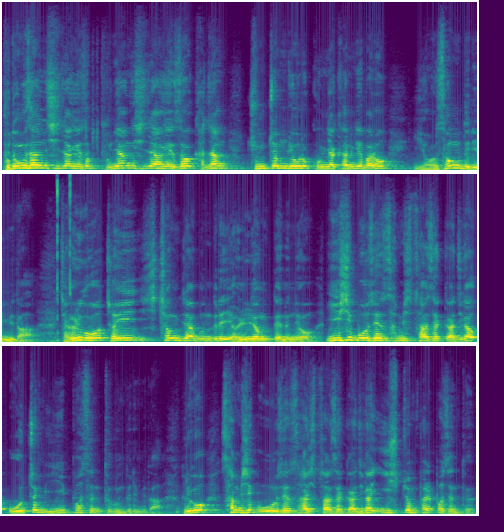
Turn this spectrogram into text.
부동산 시장에서 분양 시장에서 가장 중점적으로 공략하는 게 바로 여성들입니다. 자, 그리고 저희 시청자분들의 연령대는요. 25세에서 34세까지가 5.2% 분들입니다. 그리고 35세에서 44세까지가 20.8%.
